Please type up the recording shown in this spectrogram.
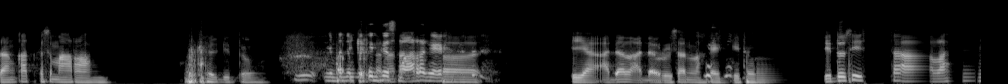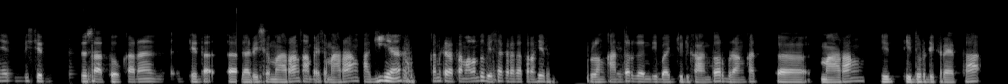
berangkat ke Semarang kayak gitu. Nyempet-nyempetin ke Semarang ya? Uh, iya ada lah ada urusan lah kayak gitu. Itu sih salahnya di situ satu karena kita uh, dari Semarang sampai Semarang paginya kan kereta malam tuh biasa kereta terakhir. Pulang iya. kantor ganti baju di kantor berangkat ke Semarang tidur di kereta.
